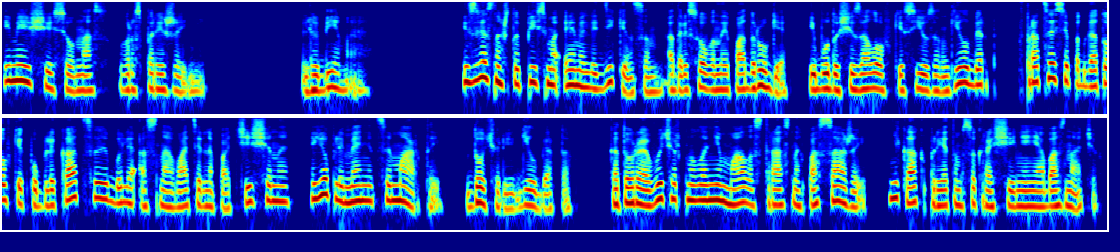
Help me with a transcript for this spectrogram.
имеющиеся у нас в распоряжении. Любимая. Известно, что письма Эмили Диккенсон, адресованные подруге и будущей заловке Сьюзен Гилберт, в процессе подготовки к публикации были основательно подчищены ее племянницей Мартой, дочерью Гилбертов, которая вычеркнула немало страстных пассажей, никак при этом сокращения не обозначив.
